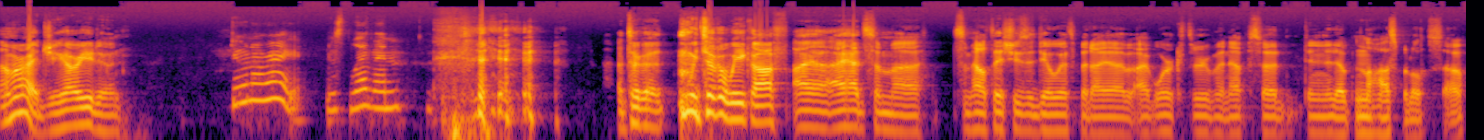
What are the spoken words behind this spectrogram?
I'm all right, G. How are you doing? Doing all right. Just living. I took a we took a week off. I uh, I had some uh, some health issues to deal with, but I uh, I worked through an episode. Didn't end up in the hospital, so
